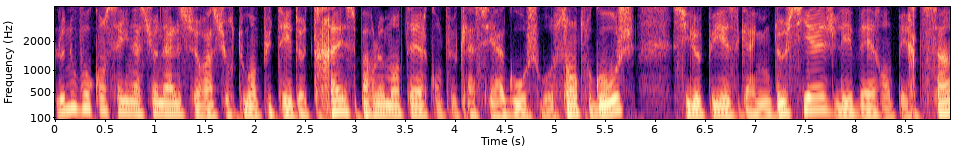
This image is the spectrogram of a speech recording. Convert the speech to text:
Le nouveau Conseil national sera surtout amputé de 13 parlementaires qu'on peut classer à gauche ou au centre-gauche. Si le PS gagne deux sièges, les Verts en perdent 5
